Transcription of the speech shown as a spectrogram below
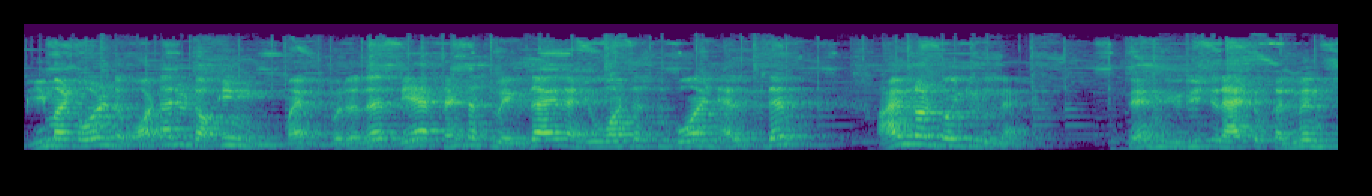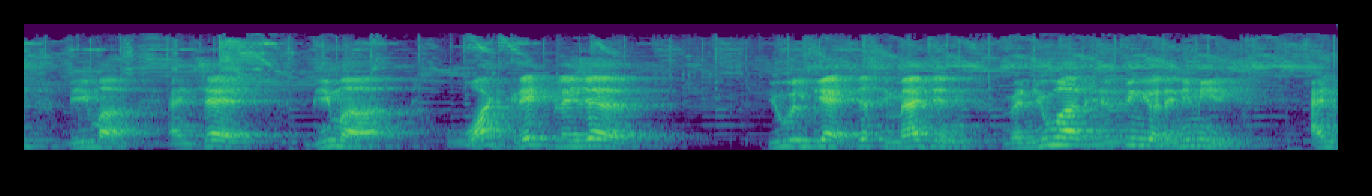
Bhima told, What are you talking, my brother? They have sent us to exile and you want us to go and help them? I am not going to do that. Then Yudhishthira had to convince Bhima and said, Bhima, what great pleasure you will get. Just imagine when you are helping your enemies and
